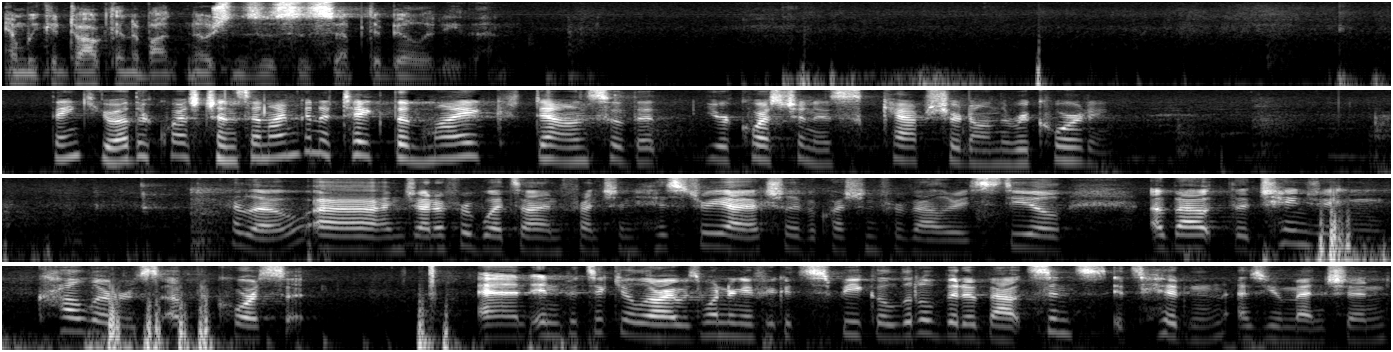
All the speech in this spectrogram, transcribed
And we can talk then about notions of susceptibility then. Thank you. Other questions? And I'm going to take the mic down so that your question is captured on the recording. Hello, uh, I'm Jennifer Boittin, French and History. I actually have a question for Valerie Steele about the changing colors of the corset. And in particular, I was wondering if you could speak a little bit about, since it's hidden, as you mentioned,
